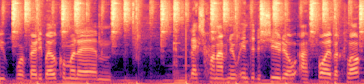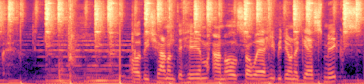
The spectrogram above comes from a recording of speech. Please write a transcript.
We were very welcome at um, Lexicon Avenue into the studio at 5 o'clock. I'll be chatting to him and also uh, he'll be doing a guest mix.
